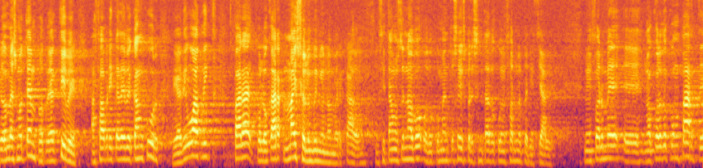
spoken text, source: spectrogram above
e ao mesmo tempo reactive a fábrica de Becancur e a de Warwick para colocar máis aluminio no mercado. Necesitamos de novo o documento 6 presentado co informe pericial. No informe eh, no acordo comparte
